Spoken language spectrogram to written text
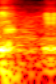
Yeah.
